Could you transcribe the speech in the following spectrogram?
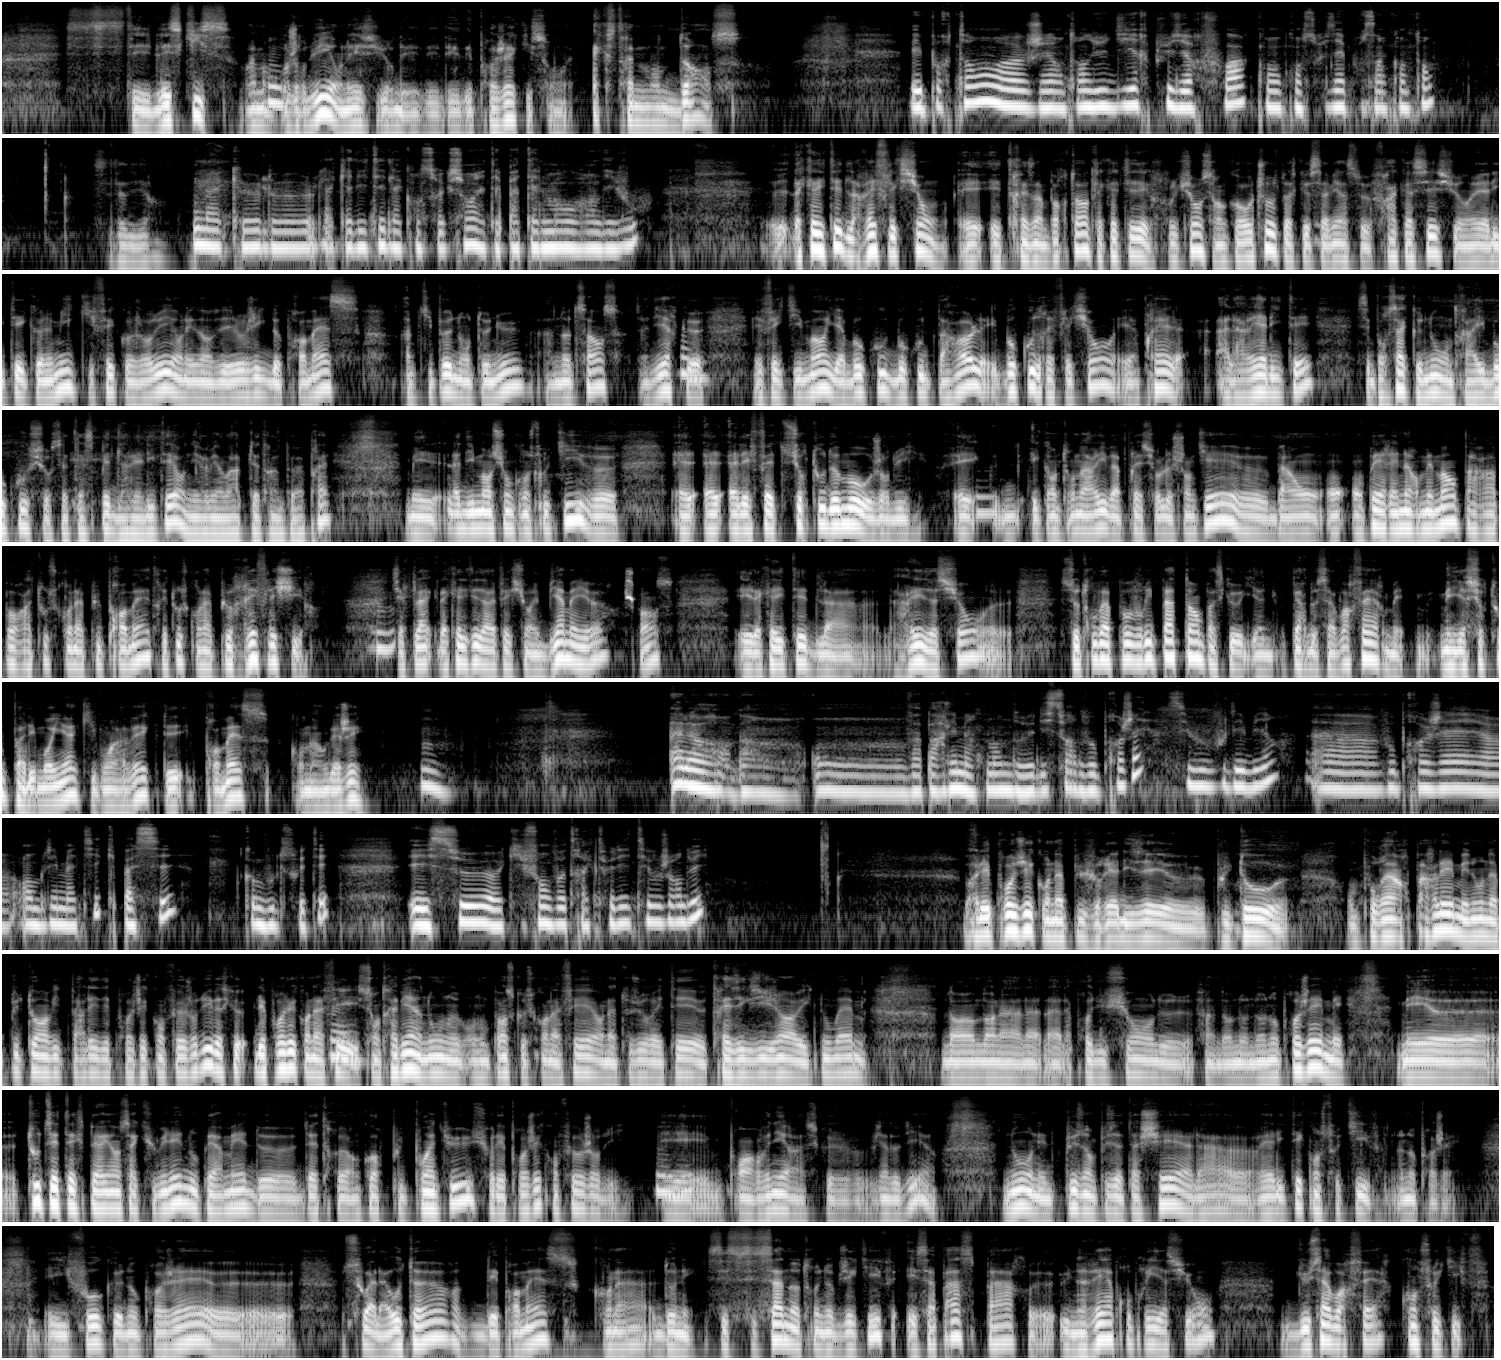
c'était l'esquisse, vraiment. Mm. Aujourd'hui, on est sur des, des, projets qui sont extrêmement denses. Et pourtant, euh, j'ai entendu dire plusieurs fois qu'on construisait pour 50 ans. C'est-à-dire? Bah, que la qualité de la construction n'était pas tellement au rendez-vous euh, la qualité de la réflexion est, très importante. La qualité de la construction, c'est encore autre chose parce que ça vient se fracasser sur une réalité économique qui fait qu'aujourd'hui, on est dans des logiques de promesses un petit peu non tenues, à notre sens. C'est-à-dire que, effectivement, il y a beaucoup, beaucoup de paroles et beaucoup de réflexions. Et après, à la réalité, c'est pour ça que nous, on travaille beaucoup sur cet aspect de la réalité. On y reviendra peut-être un peu après. Mais la dimension constructive, euh, elle est faite surtout de mots aujourd'hui. Mm. Et, quand on arrive après sur le chantier, euh, ben on, perd énormément par rapport à tout ce qu'on a pu promettre et tout ce qu'on a pu réfléchir. Mm. C'est-à-dire que la, qualité de la réflexion est bien meilleure, je pense, et la qualité de la, réalisation euh, se trouve appauvrie pas tant parce qu'il y a une perte de savoir-faire, mais, mais il n'y a surtout pas les moyens qui vont avec des promesses qu'on a engagées. Mm. Alors, ben, on va parler maintenant de l'histoire de vos projets, si vous voulez bien. Euh, vos projets emblématiques, passés, comme vous le souhaitez, et ceux euh, qui font votre actualité aujourd'hui? Les projets qu'on a pu réaliser euh, plus tôt, euh, on pourrait en reparler, mais nous, on a plutôt envie de parler des projets qu'on fait aujourd'hui, parce que les projets qu'on a fait, ils sont très bien. Nous, on pense que ce qu'on a fait, on a toujours été très exigeants avec nous-mêmes dans, la, production, de, enfin, dans, nos projets, mais, mais toute cette expérience accumulée nous permet d'être encore plus pointus sur les projets qu'on fait aujourd'hui. Et mhm. pour en revenir à ce que je viens de dire, nous, on est de plus en plus attachés à la euh, réalité constructive de nos projets. Et il faut que nos projets euh, soient à la hauteur des promesses qu'on a données. C'est ça notre objectif, et ça passe par euh, une réappropriation du savoir-faire constructif.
